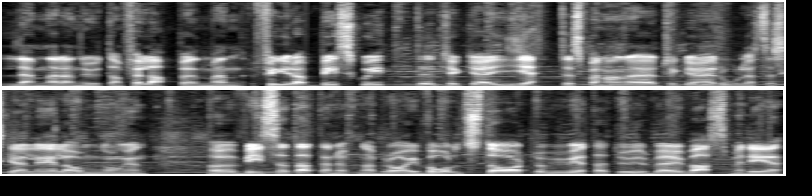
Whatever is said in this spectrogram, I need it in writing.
lämna den utanför lappen? Men fyra Biscuit eh, tycker jag är jättespännande. Jag tycker jag är den roligaste skrällen i hela omgången. Har visat att den öppnar bra i voltstart och vi vet att Urberg är vass med det.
